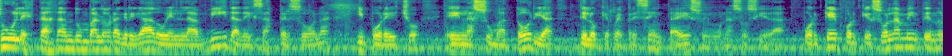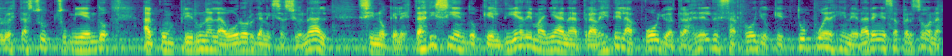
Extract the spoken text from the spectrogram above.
tú le estás dando un valor agregado en la vida de esas personas y por hecho en la sumatoria de lo que representa eso en una sociedad. ¿Por qué? Porque solamente no lo estás subsumiendo a cumplir una labor organizacional, sino que le estás diciendo que el día de mañana a través del apoyo, a través del desarrollo que tú puedes generar en esa persona,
